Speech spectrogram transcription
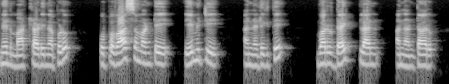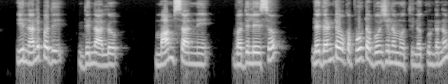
నేను మాట్లాడినప్పుడు ఉపవాసం అంటే ఏమిటి అని అడిగితే వారు డైట్ ప్లాన్ అని అంటారు. ఈ నలపది దినాల్లో మాంసాన్ని వదిలేసో లేదంటే ఒక పూట భోజనము తినకుండానో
